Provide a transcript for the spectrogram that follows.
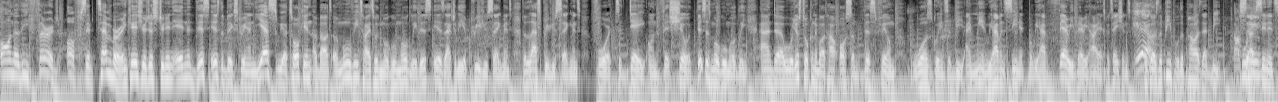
on the 3rd of September. In case you're just tuning in, this is the big screen. And yes, we are talking about a movie titled Mogul Mowgli. This is actually a preview segment, the last preview segment for today on this show. This is Mogul Mowgli. And uh, we were just talking about how awesome this film was going to be. I mean, we haven't seen it, but we have very, very high expectations. Yeah. Because the people, the powers that be, Are who saying- have seen it,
